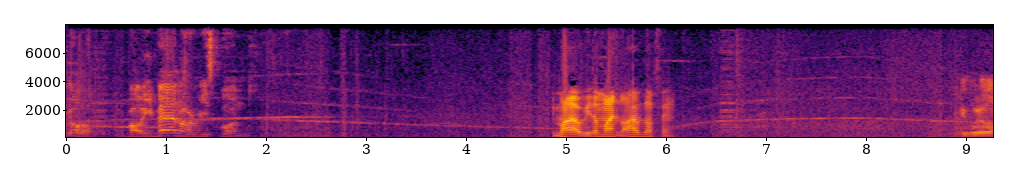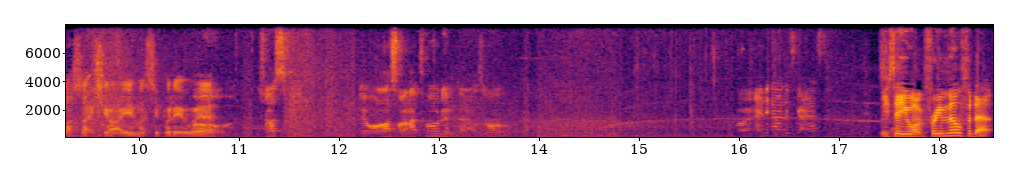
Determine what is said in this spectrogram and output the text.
Bro, bro, you better not respawn. You might have. You don't might not have nothing. He would have lost that shot at him unless he put it away. Bro, trust me. Little arsehole, and I told him that as well. Bro, anyhow, this guy has to... You say you want three mil for that?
